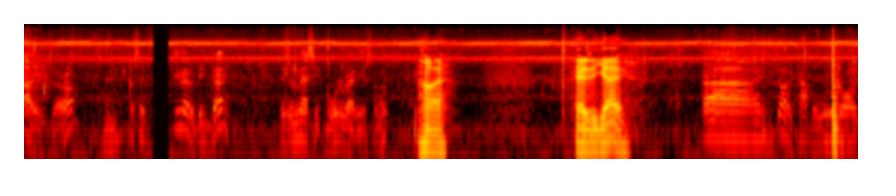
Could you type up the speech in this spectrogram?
Oh, he's alright. I said, you've had a big day. There's a massive water rat here somewhere. Hi. How did he go? Uh, got a couple of little guys.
